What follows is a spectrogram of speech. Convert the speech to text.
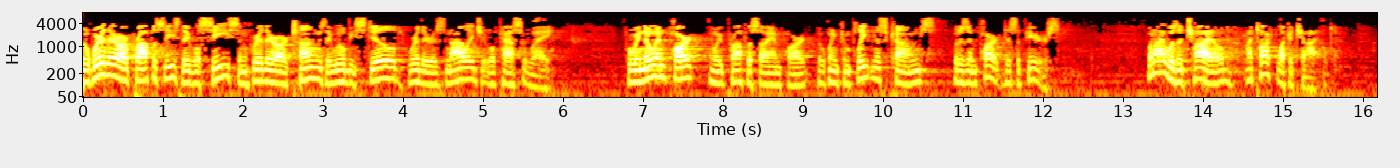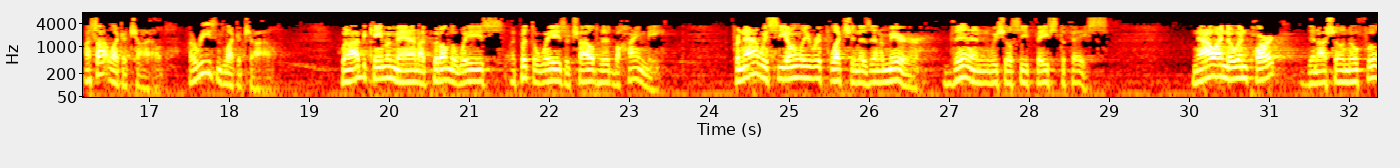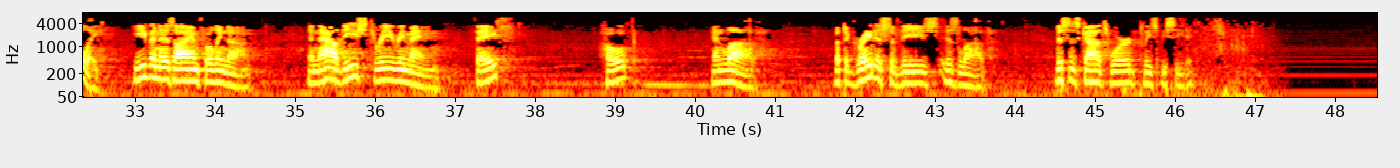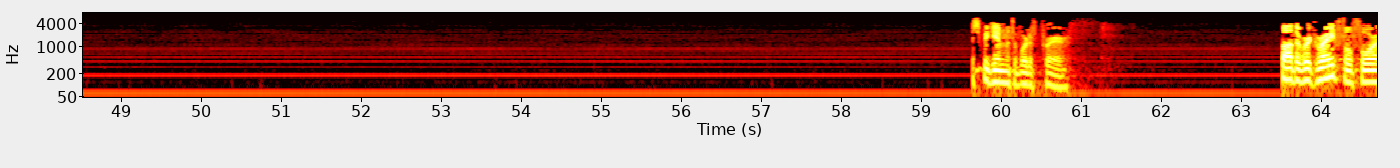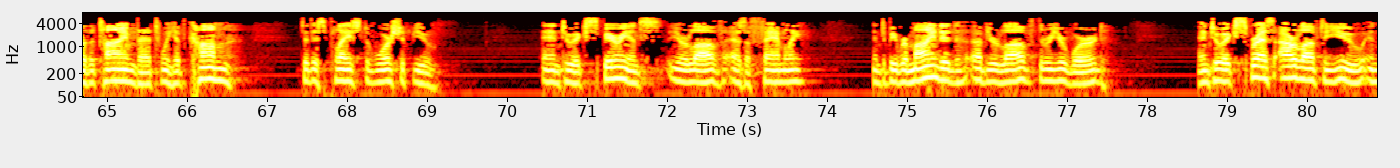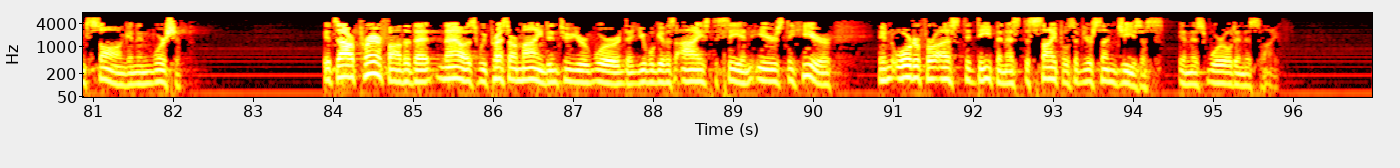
But where there are prophecies, they will cease, and where there are tongues, they will be stilled. Where there is knowledge, it will pass away. For we know in part, and we prophesy in part, but when completeness comes, what is in part disappears. When I was a child, I talked like a child. I thought like a child. I reasoned like a child. When I became a man, I put on the ways I put the ways of childhood behind me. For now we see only reflection as in a mirror. Then we shall see face to face. Now I know in part, then I shall know fully, even as I am fully known. And now these three remain faith, hope, and love. But the greatest of these is love. This is God's word. Please be seated. Begin with a word of prayer. Father, we're grateful for the time that we have come to this place to worship you and to experience your love as a family and to be reminded of your love through your word and to express our love to you in song and in worship. It's our prayer, Father, that now as we press our mind into your word, that you will give us eyes to see and ears to hear in order for us to deepen as disciples of your Son Jesus in this world, in this life.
